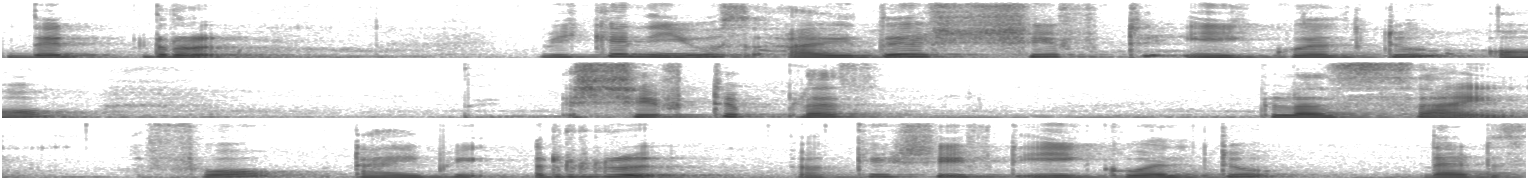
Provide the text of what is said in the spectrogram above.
Then R. We can use either shift equal to or shift plus plus sign for typing R. Okay, shift equal to that is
